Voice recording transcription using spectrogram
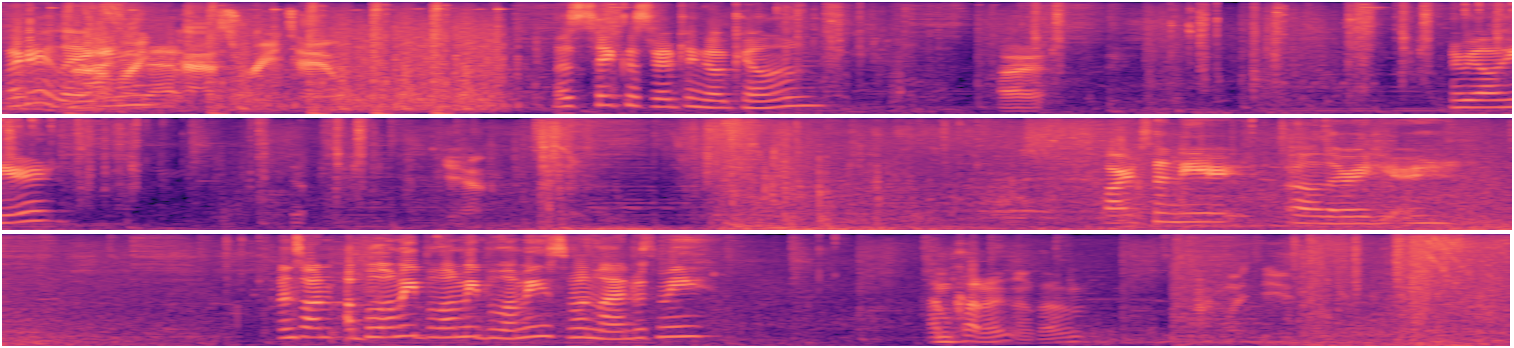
That guy lagging? like past retail. Let's take this rift and go kill him. Alright. Are we all here? Yeah. Bartender. Oh, they're right here. One's on uh, below me, below me, below me. Someone land with me. I'm coming, I'm coming. I'm with you.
